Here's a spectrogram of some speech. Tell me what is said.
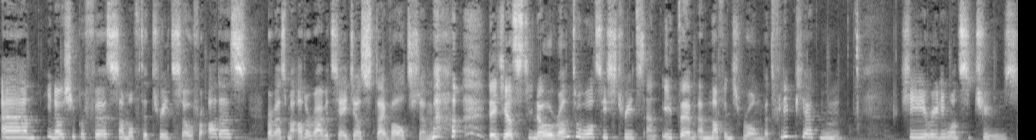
and, you know, she prefers some of the treats over others. Whereas my other rabbits, they just divulge them. they just, you know, run towards these treats and eat them and nothing's wrong. But Fliepje, hmm, she really wants to choose.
